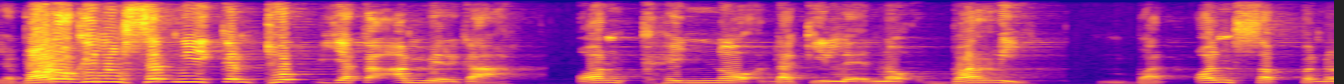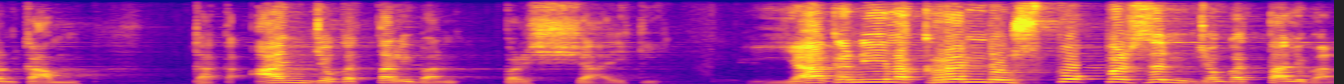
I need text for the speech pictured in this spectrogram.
Ya baru kinong setngi kentup ya ka Amerika. On kaino dakile no bari. But on sa pendon kam kaka anjong ke Taliban. Ya kanila keren daw spokesperson jong ke Taliban.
